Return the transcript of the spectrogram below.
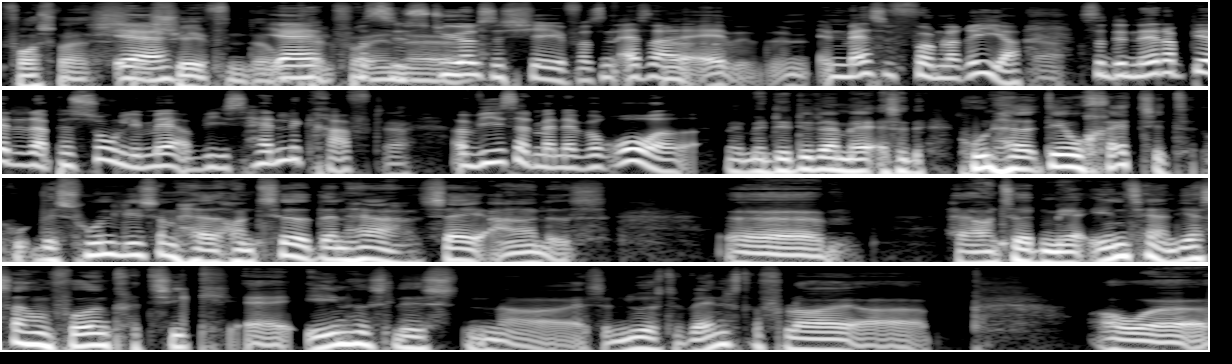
forsvarschefen, der hun ja, kaldte for præcis, en... øh, styrelseschef og sådan, altså ja. ja. en masse fumlerier. Ja. Ja. Så det netop bliver det der personlige med at vise handlekraft, Ja. ja. og vise, at man er ved rådet. Men, men det er det der med, altså hun havde, det er jo rigtigt, hvis hun ligesom havde håndteret den her sag anderledes, øh, havde håndteret den mere internt, ja, så havde hun fået en kritik af enhedslisten, og altså den yderste venstrefløj, og, og øh,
